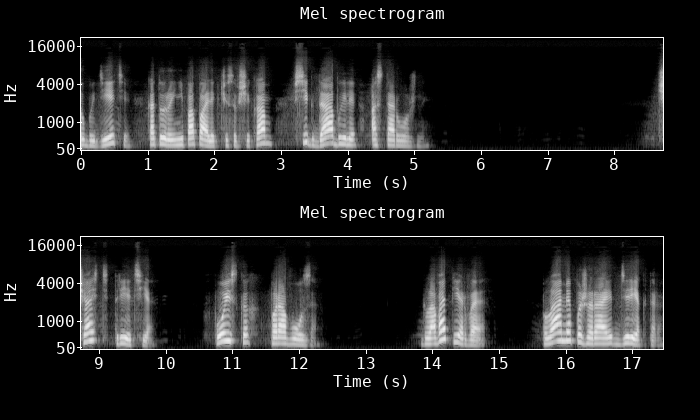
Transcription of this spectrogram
чтобы дети, которые не попали к часовщикам, всегда были осторожны. Часть третья. В поисках паровоза. Глава первая. Пламя пожирает директора.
